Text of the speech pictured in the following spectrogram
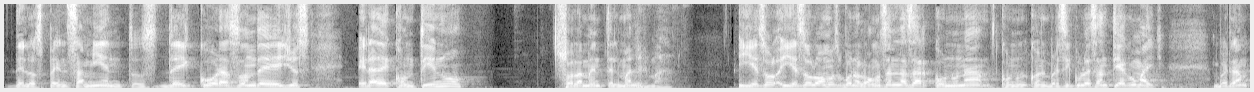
de los pensamientos del corazón de ellos era de continuo solamente el mal. El mal. Y eso, y eso lo vamos, bueno, lo vamos a enlazar con una, con, con el versículo de Santiago, Mike, ¿verdad?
